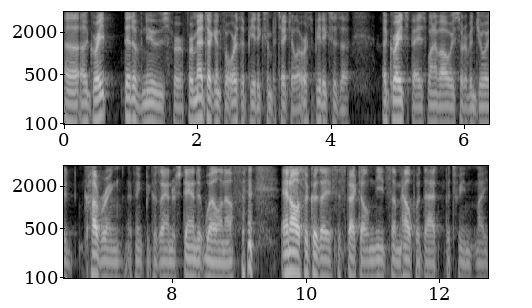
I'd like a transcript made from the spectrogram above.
a, a great bit of news for, for medtech and for orthopedics in particular. Orthopedics is a a great space, one I've always sort of enjoyed covering, I think because I understand it well enough. and also because I suspect I'll need some help with that between my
